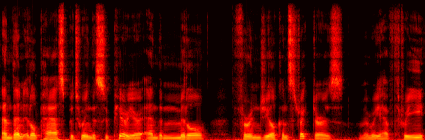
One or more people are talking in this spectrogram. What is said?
And then it'll pass between the superior and the middle pharyngeal constrictors. Remember, you have three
